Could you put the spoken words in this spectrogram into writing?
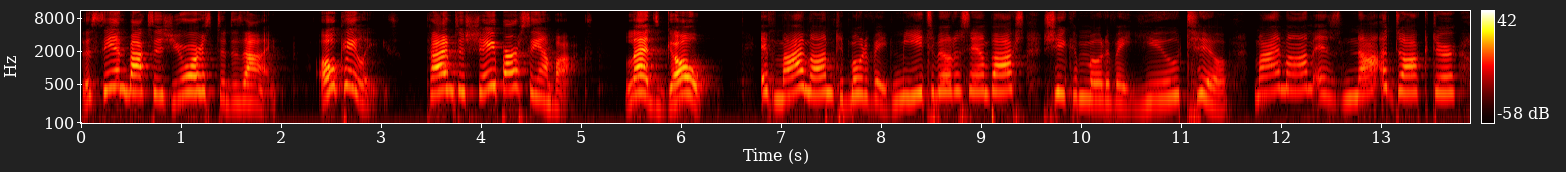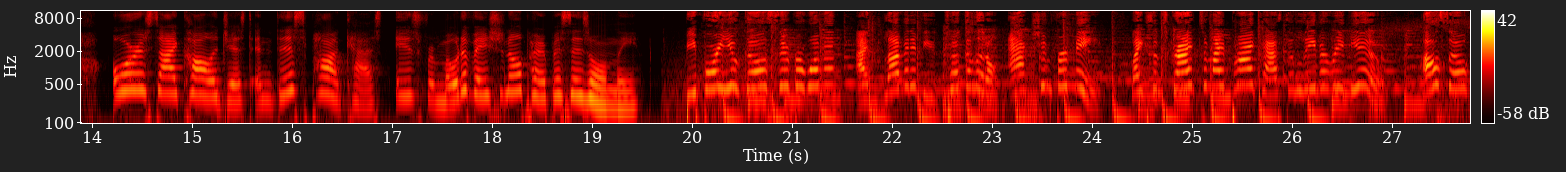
The sandbox is yours to design. Okay, ladies, time to shape our sandbox. Let's go! If my mom can motivate me to build a sandbox, she can motivate you too. My mom is not a doctor or a psychologist, and this podcast is for motivational purposes only. Before you go, Superwoman, I'd love it if you took a little action for me. Like, subscribe to my podcast and leave a review. Also,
